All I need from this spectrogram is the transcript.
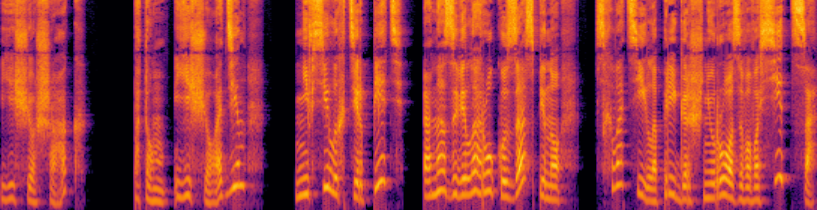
Еще шаг, потом еще один. Не в силах терпеть, она завела руку за спину, схватила пригоршню розового ситца,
